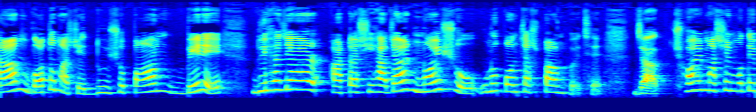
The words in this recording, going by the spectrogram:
দাম গত মাসে দুইশো পাউন্ড বেড়ে দুই হাজার আটাশি হাজার নয়শো উনপঞ্চাশ পাউন্ড হয়েছে, যা ছয় মাসের মধ্যে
